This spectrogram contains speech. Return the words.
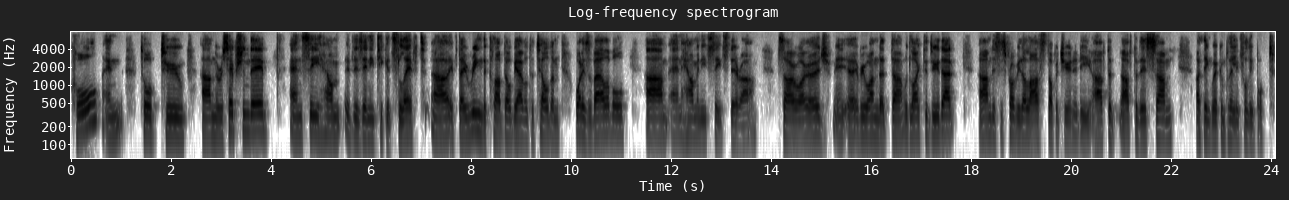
call and talk to um, the reception there and see how if there's any tickets left. Uh, if they ring the club, they'll be able to tell them what is available um, and how many seats there are. So I urge eh, everyone that uh, would like to do that um, this is probably the last opportunity. After after this, um, I think we're completely fully booked.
